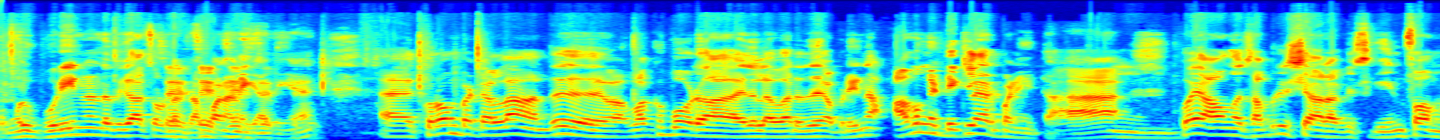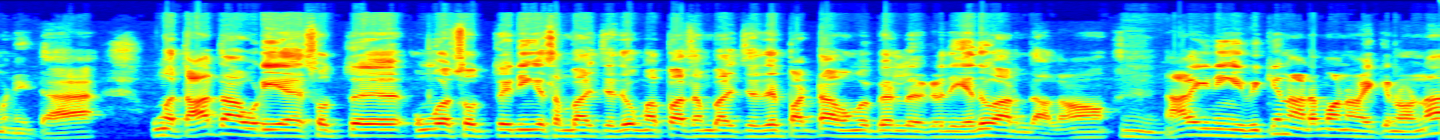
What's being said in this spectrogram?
உங்களுக்கு புரியணுன்றதுக்காக சொல்கிறேன் சரி, தப்பாக நினைக்காதீங்க. குரோம்பேட்டெல்லாம் வந்து வக்ஃப் போர்டு இதில் வருது அப்படின்னு அவங்க டிக்ளேர் பண்ணிட்டா போய் அவங்க சப்ரிஷியார் ஆஃபீஸுக்கு இன்ஃபார்ம் பண்ணிட்டா உங்கள் தாத்தாவுடைய சொத்து உங்கள் சொத்து நீங்கள் சம்பாதிச்சது உங்கள் அப்பா சம்பாதிச்சது பட்டா உங்கள் பேரில் இருக்கிறது எதுவாக இருந்தாலும் நாளைக்கு நீங்கள் விற்கணும் அடமானம் வைக்கணும்னா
